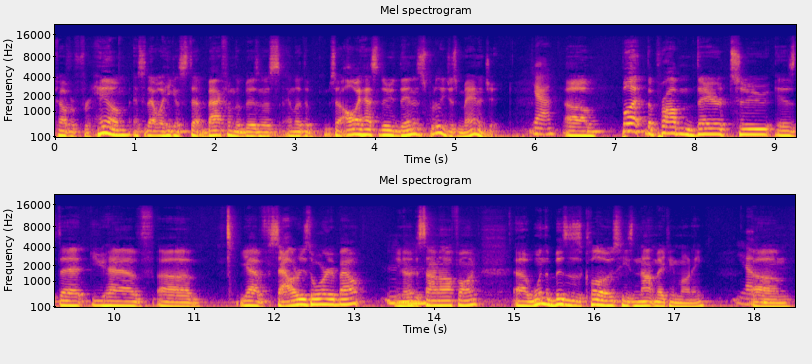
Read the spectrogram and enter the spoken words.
cover for him, and so that way he can step back from the business and let the. So all he has to do then is really just manage it. Yeah. Um, but the problem there too is that you have um, you have salaries to worry about, you know, to sign off on. Uh, when the business is closed, he's not making money. Yeah. Um,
